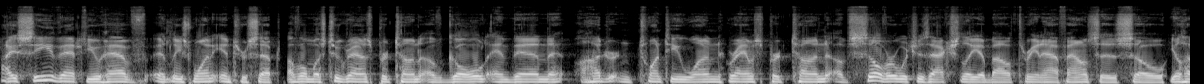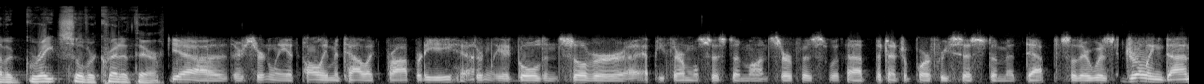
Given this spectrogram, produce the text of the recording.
I see that you have at least one intercept of almost two grams per ton of gold and then 121 grams per ton of silver, which is actually about three and a half ounces. So you'll have a great silver credit there. Yeah, there's certainly a polymetallic property, certainly a gold and silver uh, epithermal system on surface with a potential porphyry system at depth. So there was drilling done.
